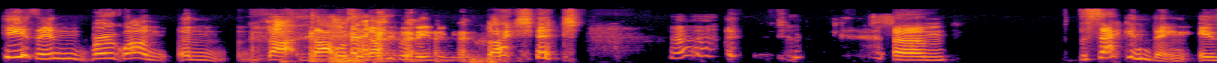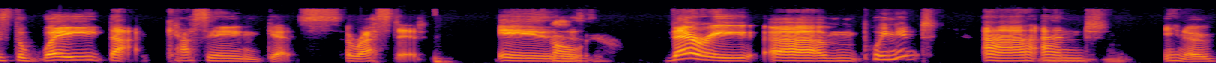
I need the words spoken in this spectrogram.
he's in Rogue One, and that that was enough for me to be excited. um the second thing is the way that Cassian gets arrested is oh, yeah. very um poignant uh, and you know,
